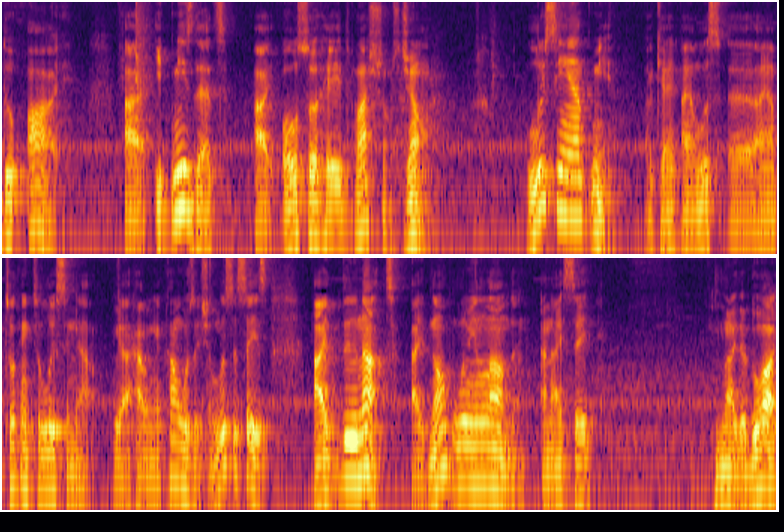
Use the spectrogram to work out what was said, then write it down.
do I. I it means that I also hate mushrooms, John. Lucy and me. Okay, I am uh, I am talking to Lucy now. We are having a conversation. Lucy says, "I do not. I don't live in London," and I say, neither do I.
